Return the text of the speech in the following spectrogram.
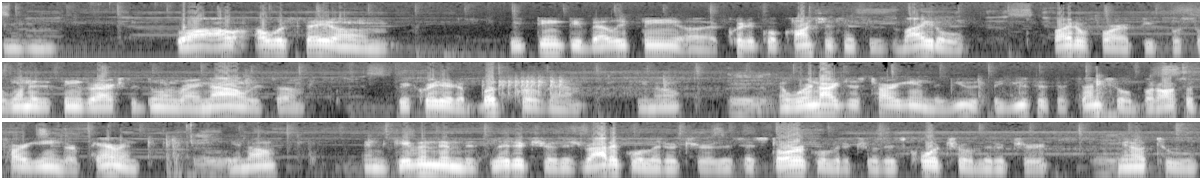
Mm-hmm. well I, I would say um we think developing a critical consciousness is vital, vital for our people. So one of the things we're actually doing right now is um, we created a book program, you know, mm. and we're not just targeting the youth. The youth is essential, but also targeting their parents, mm. you know, and giving them this literature, this radical literature, this historical literature, this cultural literature, mm. you know, to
